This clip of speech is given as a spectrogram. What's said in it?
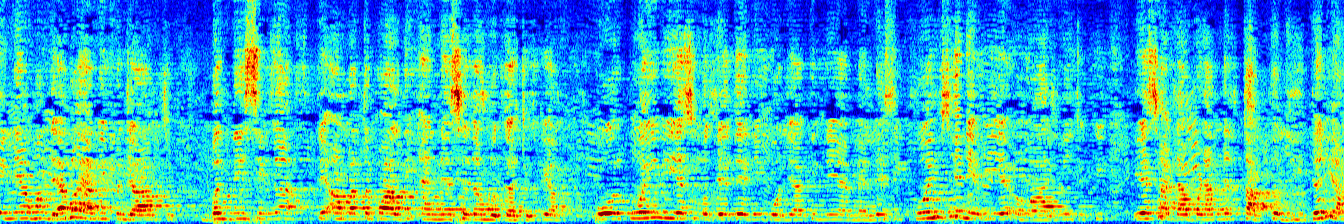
ਇੰਨੇ ਹੁੰਦਿਆ ਹੋਇਆ ਵੀ ਪੰਜਾਬ 'ਚ ਬੰਦੀ ਸਿੰਘਾਂ ਤੇ ਅਮਰਤਪਾਲ ਦੀ ਐਨਐਸਏ ਦਾ ਮੁੱਦਾ ਚੁੱਕਿਆ। ਹੋਰ ਕੋਈ ਵੀ ਇਸ ਮੁੱਦੇ ਤੇ ਨਹੀਂ ਬੋਲਿਆ ਕਿੰਨੇ ਐਮਐਲਏ ਸੀ, ਕੋਈ ਕਿਸੇ ਨੇ ਵੀ ਇਹ ਆਵਾਜ਼ ਨਹੀਂ ਚੁੱਕੀ। ਇਹ ਸਾਡਾ ਬੜਾ ਨਿਰਤੱਕ ਲੀਡਰ ਆ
